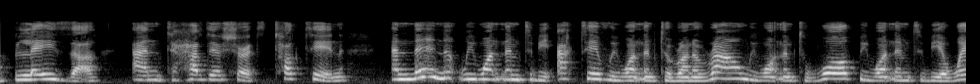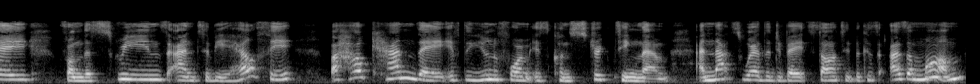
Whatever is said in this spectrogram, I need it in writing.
blazer, and to have their shirts tucked in? And then we want them to be active. We want them to run around. We want them to walk. We want them to be away from the screens and to be healthy. But how can they if the uniform is constricting them? And that's where the debate started because as a mom,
